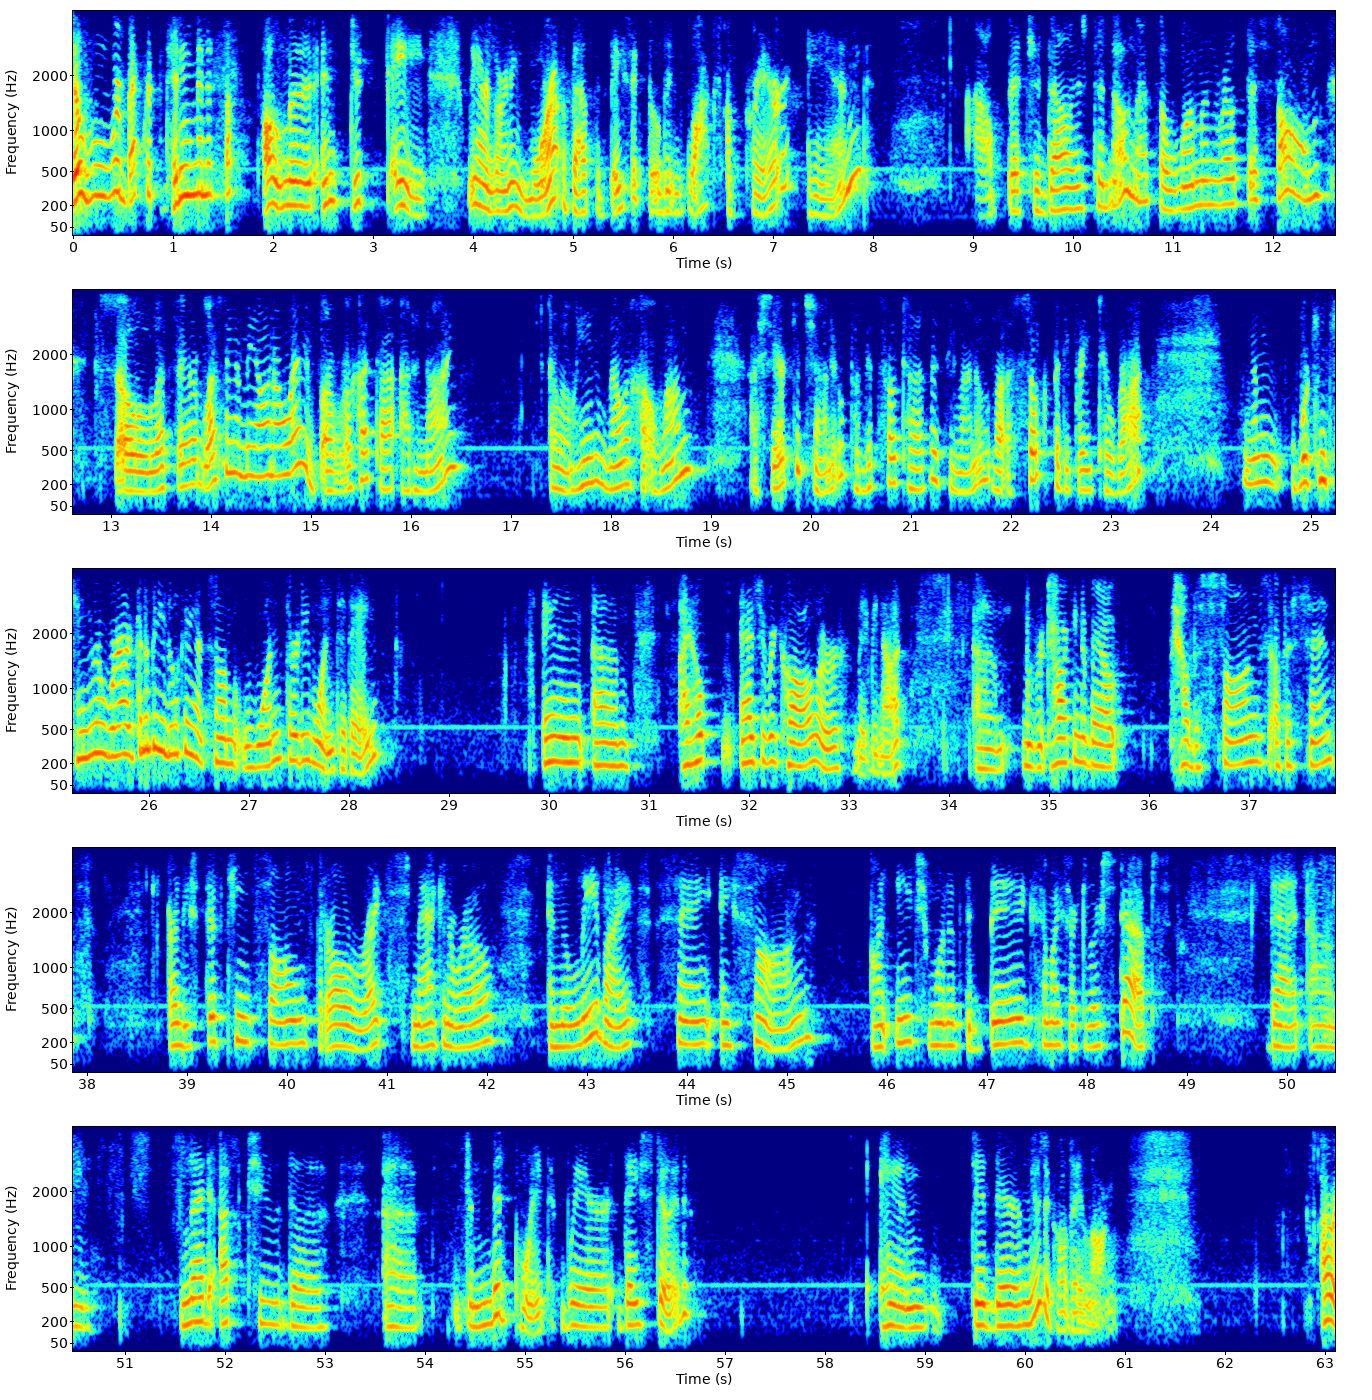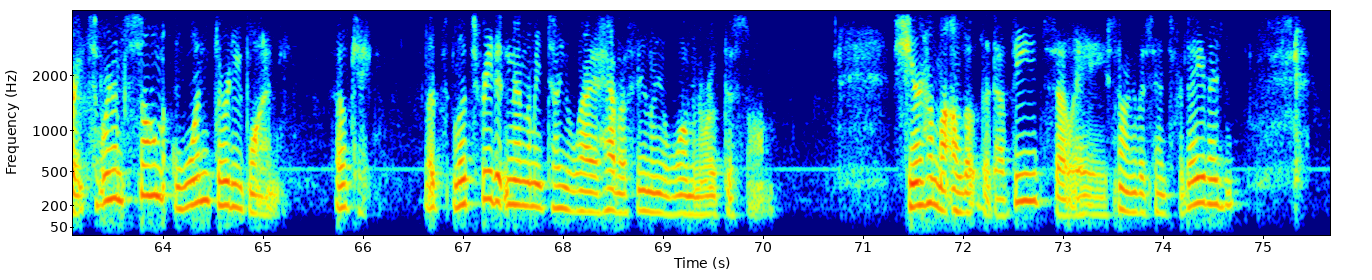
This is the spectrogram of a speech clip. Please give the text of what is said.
Hello, we're back with 10 minutes of Talmud, and today we are learning more about the basic building blocks of prayer, and I'll bet you dollars to donuts a woman wrote this psalm. So let's say our blessing and be on our way. Baruch atah Adonai, Eloheinu melech haolam, asher kitshanu b'mitzvotav v'tzilanu v'asok b'divrei Torah. We're continuing. We're going to be looking at Psalm 131 today. And um, I hope, as you recall, or maybe not, um, we were talking about how the songs of ascents are these 15 psalms that are all right smack in a row. And the Levites sang a song on each one of the big semicircular steps that um, led up to the uh, the midpoint where they stood and did their music all day long. All right, so we're in Psalm 131. Okay, let's let's read it and then let me tell you why I have a feeling a woman wrote this psalm. Shir Hama'alot LeDavid, so a song of ascents for David.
